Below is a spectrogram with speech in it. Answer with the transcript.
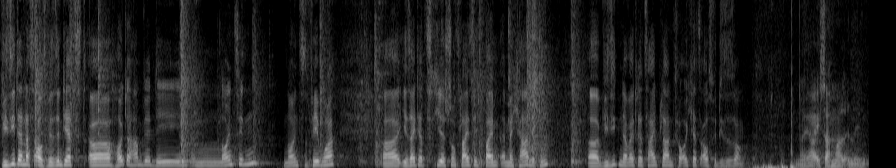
Wie sieht denn das aus? Wir sind jetzt, äh, heute haben wir den 19. 19. Februar. Äh, ihr seid jetzt hier schon fleißig beim Mechaniken. Äh, wie sieht denn der weitere Zeitplan für euch jetzt aus für die Saison? Naja, ich sag mal, in den,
